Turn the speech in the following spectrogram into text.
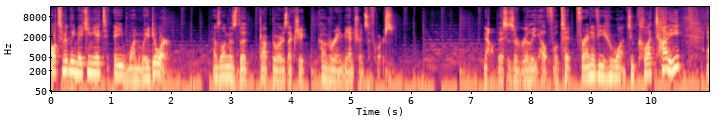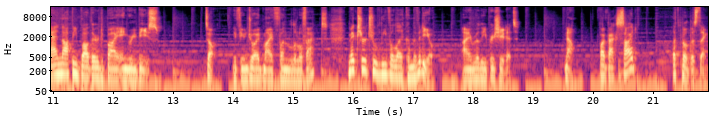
ultimately making it a one-way door, as long as the trapdoor is actually covering the entrance, of course. Now, this is a really helpful tip for any of you who want to collect honey and not be bothered by angry bees. So, if you enjoyed my fun little fact, make sure to leave a like on the video. I really appreciate it. Now, fun facts aside, let's build this thing.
